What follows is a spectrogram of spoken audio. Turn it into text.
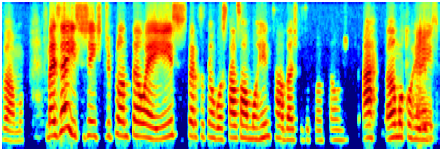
Vamos. Mas é isso, gente. De plantão é isso. Espero que vocês tenham gostado. Estava morrendo de saudade de fazer plantão. Ah, amo correr. É isso.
